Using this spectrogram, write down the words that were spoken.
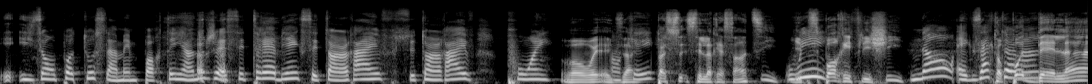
mais ils n'ont pas tous la même portée. Il y en a que je sais très bien que c'est un rêve, c'est un rêve, point. Oui, oui, exact. Parce que c'est le ressenti. Il Oui. n'est pas réfléchi. Non, Tu exactement. pas d'élan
